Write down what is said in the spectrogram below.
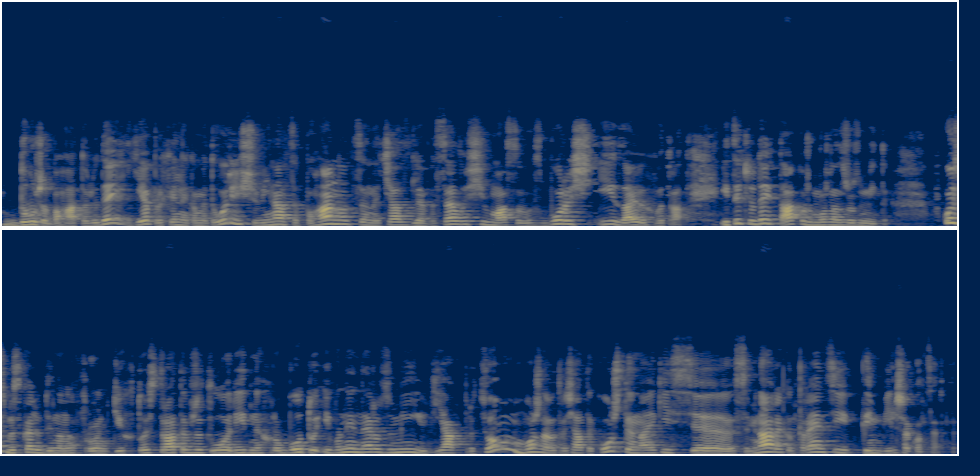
Дуже багато людей є прихильниками теорії, що війна це погано, це не час для веселощів, масових зборищ і зайвих витрат. І цих людей також можна зрозуміти. Когось близька людина на фронті, хтось втратив житло, рідних, роботу, і вони не розуміють, як при цьому можна витрачати кошти на якісь е, семінари, конференції, тим більше концерти.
